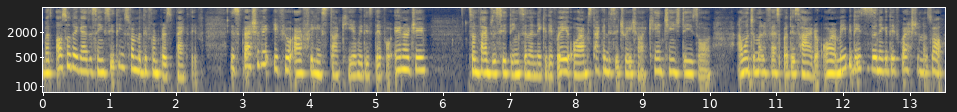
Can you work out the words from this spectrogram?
But also the guys are saying see things from a different perspective. Especially if you are feeling stuck here with this devil energy. Sometimes you see things in a negative way or i'm stuck in this situation i can't change this or i want to manifest but it's harder or maybe this is a negative question as well.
